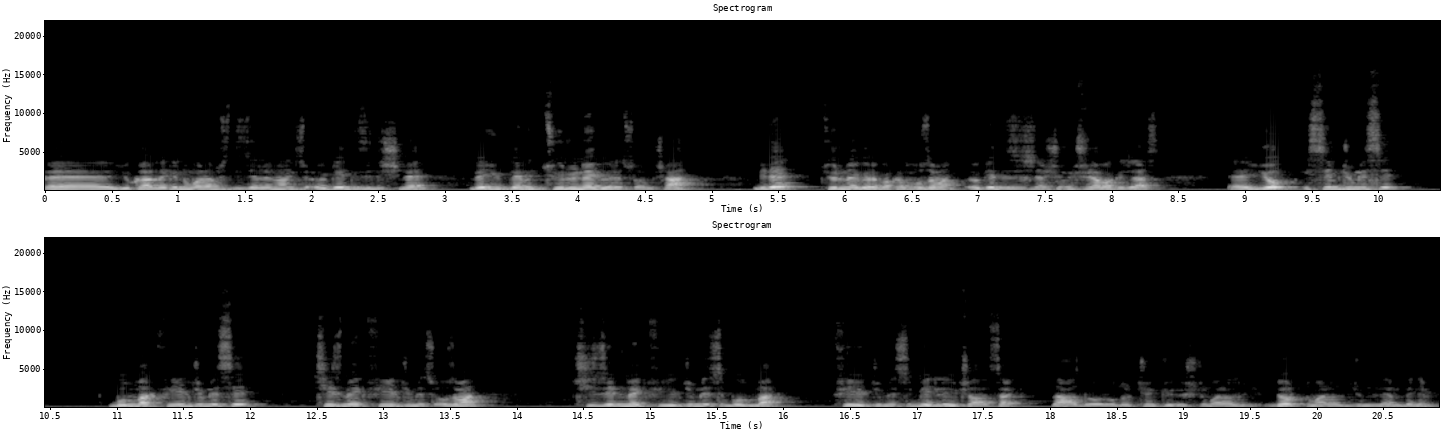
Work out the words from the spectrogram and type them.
Ee, yukarıdaki numaramız dizelerin hangisi öge dizilişine ve yüklemin türüne göre sormuş. Ha. Bir de türüne göre bakalım. O zaman öge dizilişine şu üçüne bakacağız. Ee, yok isim cümlesi, bulmak fiil cümlesi, çizmek fiil cümlesi. O zaman çizilmek fiil cümlesi, bulmak fiil cümlesi 1 ile 3 alsak daha doğru olur. Çünkü 3 numaralı 4 numaralı cümlem benim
